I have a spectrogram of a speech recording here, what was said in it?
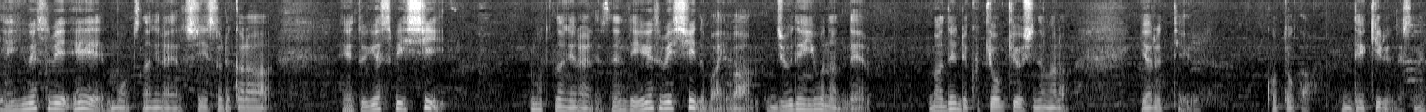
USB-A もつなげられるしそれから、えーと、USB-C もつなげられるんですね。で USB-C の場合は充電用なんで、まあ、電力供給しながらやるっていうことができるんですね。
